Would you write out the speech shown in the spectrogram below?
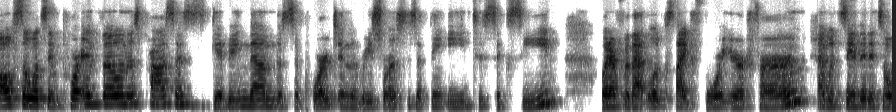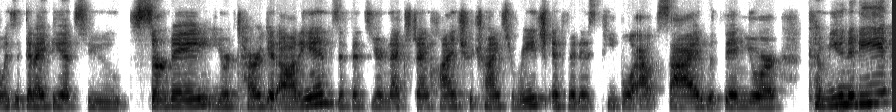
also, what's important though in this process is giving them the support and the resources that they need to succeed, whatever that looks like for your firm. I would say that it's always a good idea to survey your target audience. If it's your next gen clients you're trying to reach, if it is people outside within your community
